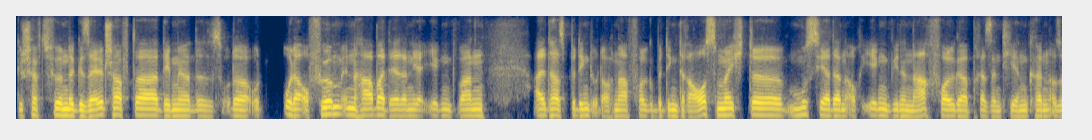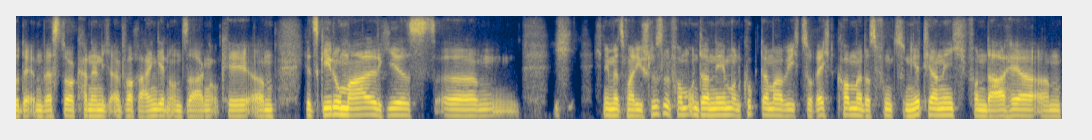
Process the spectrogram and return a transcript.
geschäftsführende Gesellschafter, dem ja das oder, oder auch Firmeninhaber, der dann ja irgendwann altersbedingt oder auch nachfolgebedingt raus möchte, muss ja dann auch irgendwie einen Nachfolger präsentieren können. Also der Investor kann ja nicht einfach reingehen und sagen, okay, ähm, jetzt geh du mal, hier ist, ähm, ich, ich nehme jetzt mal die Schlüssel vom Unternehmen und gucke da mal, wie ich zurechtkomme. Das funktioniert ja nicht. Von daher, ähm,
